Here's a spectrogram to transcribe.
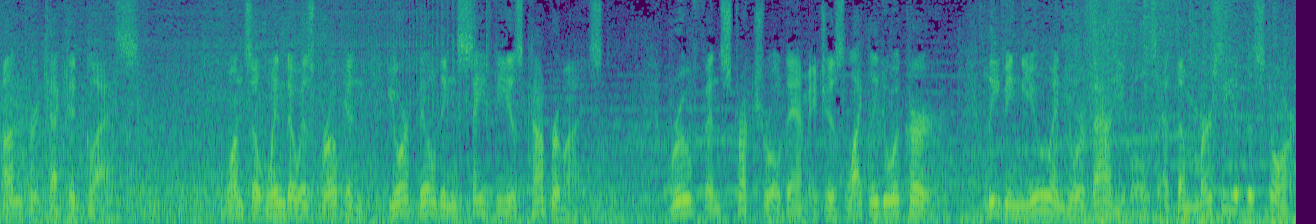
unprotected glass. Once a window is broken, your building's safety is compromised. Roof and structural damage is likely to occur, leaving you and your valuables at the mercy of the storm,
